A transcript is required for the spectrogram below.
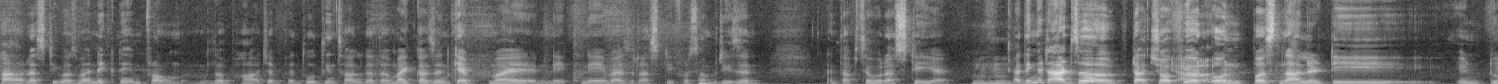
हाँ। Rusty was my nickname from मतलब हाँ जब मैं दो तीन साल का था my cousin kept my nickname as Rusty for some reason and तब से वो रस्टी है। I think it adds a touch of your own personality into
